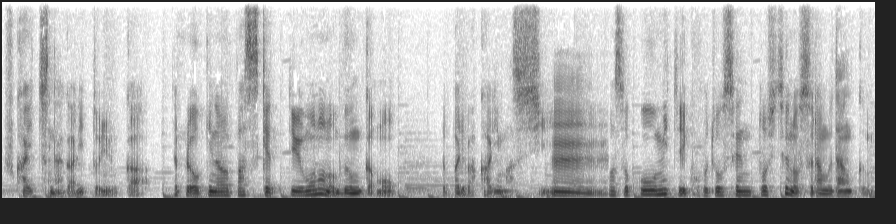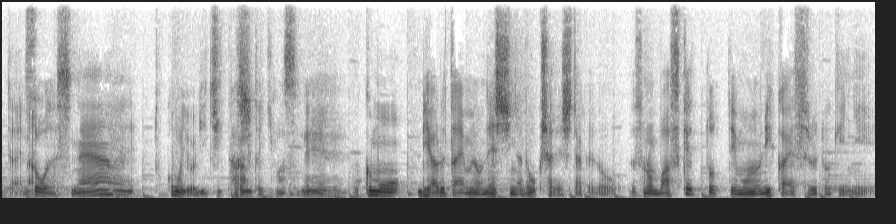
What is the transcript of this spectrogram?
深いつながりというかやっぱり沖縄バスケっていうものの文化もやっぱり分かりますし、うんま。あ、そこを見ていく補助線としての「スラムダンクみたいなそうですね。はい、とこもより実感できますね。僕もリアルタイムの熱心な読者でしたけど、そのバスケットっていうものを理解するときに、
